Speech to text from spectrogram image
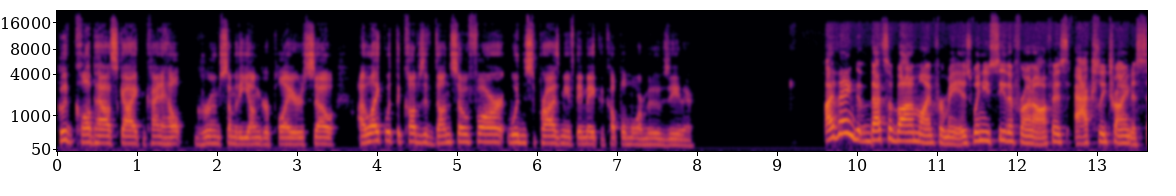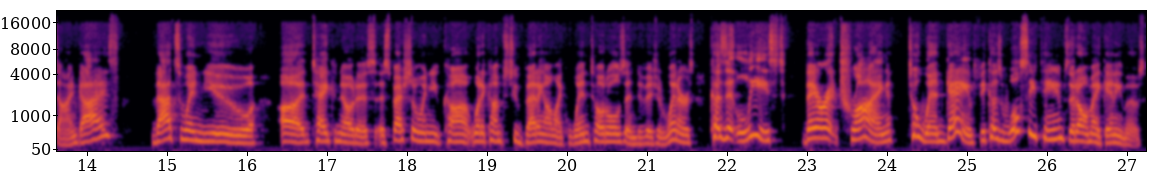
good clubhouse guy, can kind of help groom some of the younger players. So I like what the Cubs have done so far. It wouldn't surprise me if they make a couple more moves either. I think that's the bottom line for me is when you see the front office actually trying to sign guys, that's when you uh, take notice, especially when you come when it comes to betting on like win totals and division winners, because at least they are at trying to win games because we'll see teams that don't make any moves,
